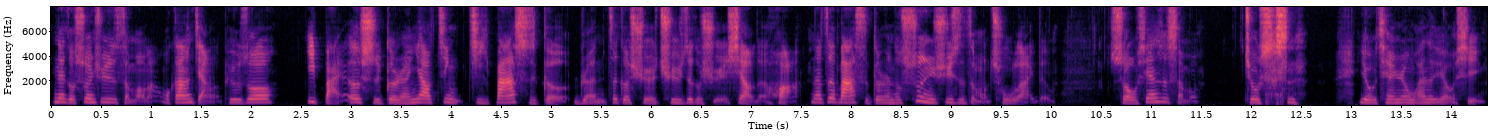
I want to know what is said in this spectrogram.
那个顺序是什么嘛？我刚刚讲了，比如说一百二十个人要进几八十个人这个学区这个学校的话，那这八十个人的顺序是怎么出来的？首先是什么？就是 有钱人玩的游戏。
